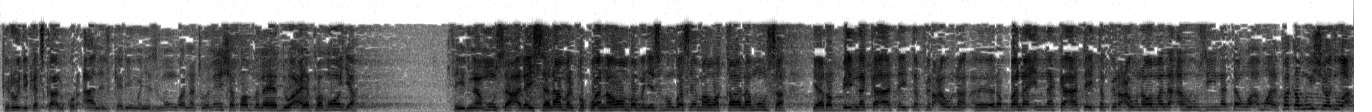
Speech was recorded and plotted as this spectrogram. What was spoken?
kirudi katika alquran alkarim mwenyezi mungu anatuonyesha fadhila ya dua ya pamoja sayidina musa alayhi salam alipokuwa naomba mwenyezi mungu asema waqala musa ya rabbi innaka ataita fir'auna rabbana innaka ataita fir'auna wa mala'ahu zinatan wa amwala paka mwisho wa dua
